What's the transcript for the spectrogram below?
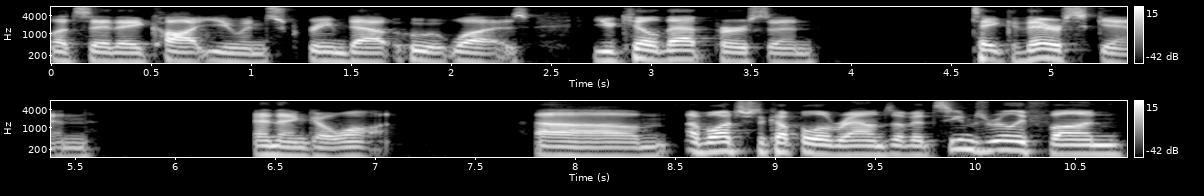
Let's say they caught you and screamed out who it was. You kill that person take their skin and then go on. Um, i've watched a couple of rounds of it. Seems really fun.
